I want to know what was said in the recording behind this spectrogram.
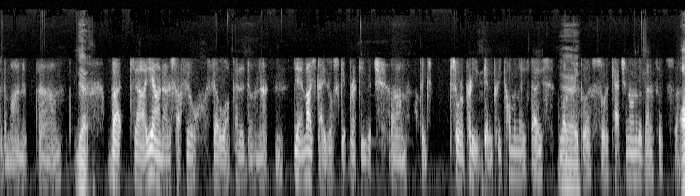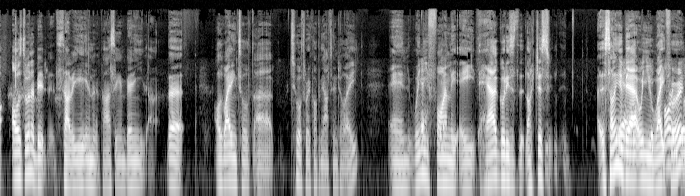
at the moment. Um, Yeah. but uh, yeah, I notice I feel feel a lot better doing that. And, yeah, most days I'll skip brekkie, which um, I think's sort of pretty getting pretty common these days. A lot Yeah. of people are sort of catching on to the benefits. So. I, I was doing a bit at the start of the year, intermittent fasting, and Benny, uh, the I was waiting till uh, two or three o'clock in the afternoon to eat. And when Yeah, you yeah. finally eat, how good is it? Like just there's something Yeah, about when you wait for it.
